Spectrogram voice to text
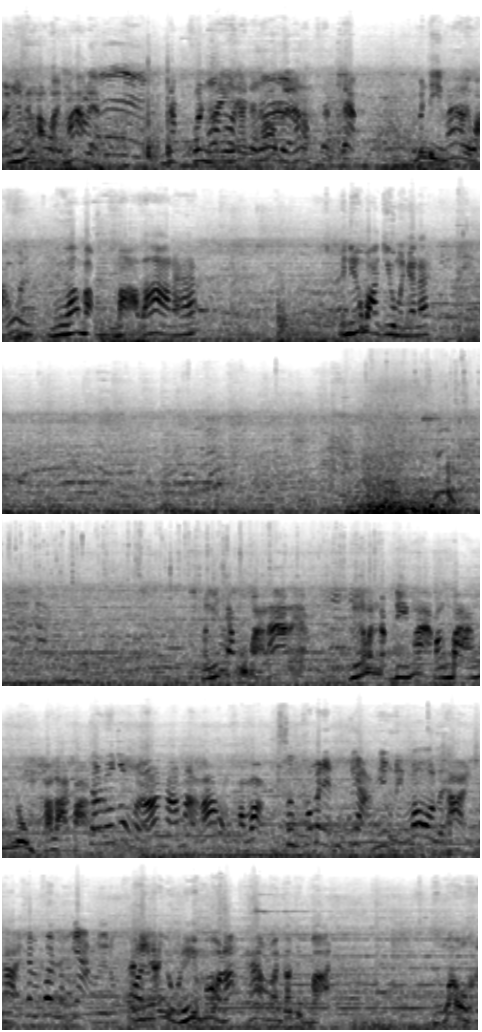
อันนี้มันอร่อยมากเลยอะแบบ คนไทยน่าจะชอบเลยนะแซ่บๆมันดีมากเลยหวานคนเนื้อแบบหม่าล่านะฮะเป็นเนื้อวากิวเหมือนกันนะมันนี่จังกูหม่าล่าเลยอะเนื้อมันแบบดีมากบางๆนุ่มละลายปากจะรู้สึกเหมือนว่าน้ำหม่าล่าของเขาอะซึมเข้าไปในทุกอย่างที่อยู่ในหม้อเลยใช่ใช่เข้มข้นทุกอย่างเลยทุกคอันนนี้นะอยู่ที่หม้อละ590บาทผมว่าโอเค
